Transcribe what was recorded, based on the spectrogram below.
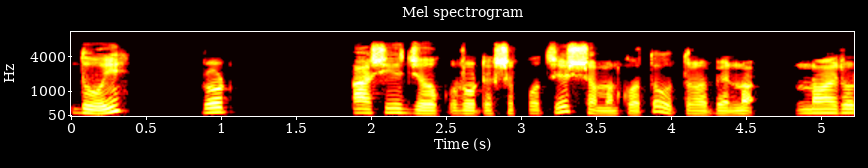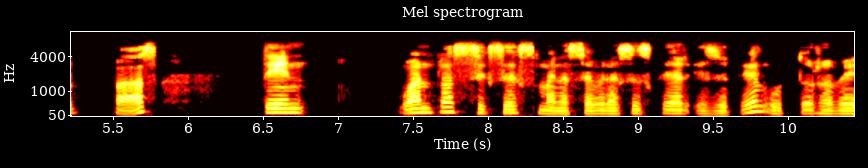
দুই রুট আশি যোগ রুট একশো পঁচিশ সমান কত? উত্তর হবে নয় রুট পাঁচ। তিন one plus six x minus seven x square is equal উত্তর হবে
